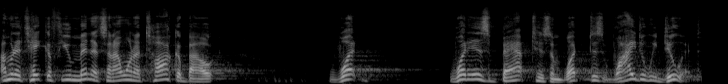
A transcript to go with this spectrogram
I'm going to take a few minutes and I want to talk about what, what is baptism? What does, why do we do it?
